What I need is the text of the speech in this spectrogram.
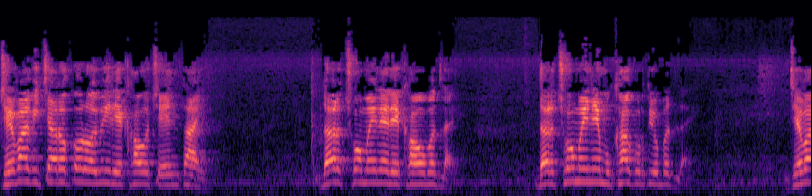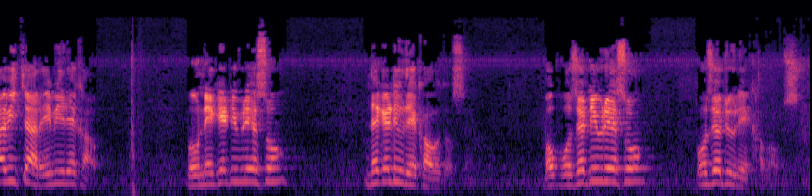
જેવા વિચારો કરો એવી રેખાઓ ચેન્જ થાય. દર છ મહિને રેખાઓ બદલાય. દર છ મહિને મુખાકૃતિઓ બદલાય. જેવા વિચાર, એવી રેખાઓ. બહુ નેગેટિવ રહેશો નેગેટિવ રેખાઓ થશે. બહુ પોઝિટિવ રહેશો પોઝિટિવ રેખાઓ આવશે.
